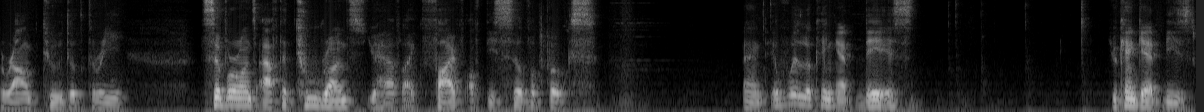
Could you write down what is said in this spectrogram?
around two to three silver ones. After two runs, you have like five of these silver books. And if we're looking at this, you can get these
